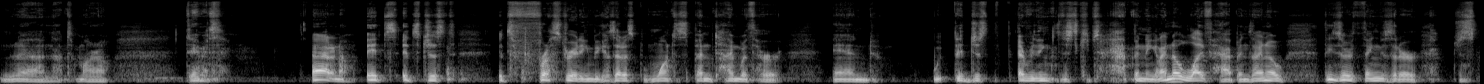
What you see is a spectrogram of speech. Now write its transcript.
nah, not tomorrow. Damn it. I don't know. It's it's just it's frustrating because I just want to spend time with her, and it just everything just keeps happening. And I know life happens. I know these are things that are just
